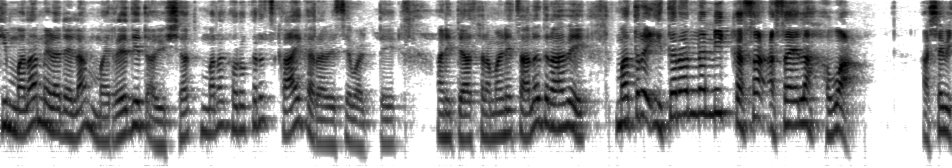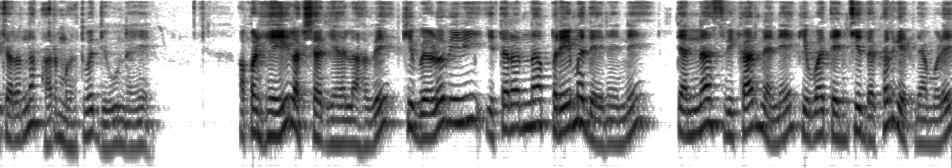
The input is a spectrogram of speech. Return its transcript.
की मला मिळालेल्या मर्यादित आयुष्यात मला खरोखरच काय करावेसे वाटते? आणि त्याचप्रमाणे चालत राहावे मात्र इतरांना मी कसा असायला हवा अशा विचारांना फार महत्त्व देऊ नये. आपण हेही लक्षात घ्यायला हवे की वेळोवेळी इतरांना प्रेम देण्याने त्यांना स्वीकारण्याने किंवा त्यांची दखल घेतल्यामुळे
